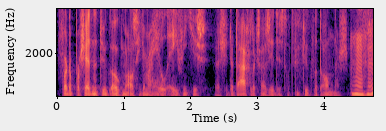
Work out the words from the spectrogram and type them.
Voor de patiënt natuurlijk ook, maar als hij er maar heel eventjes, als je er dagelijks aan zit, is dat natuurlijk wat anders. Mhm.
